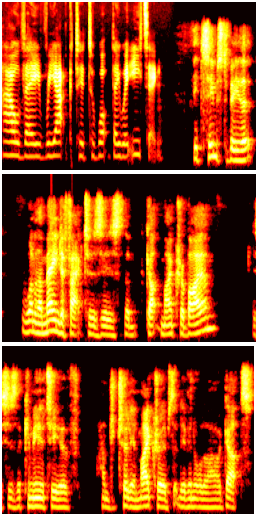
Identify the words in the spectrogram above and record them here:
how they reacted to what they were eating? It seems to be that one of the major factors is the gut microbiome. This is the community of 100 trillion microbes that live in all of our guts.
